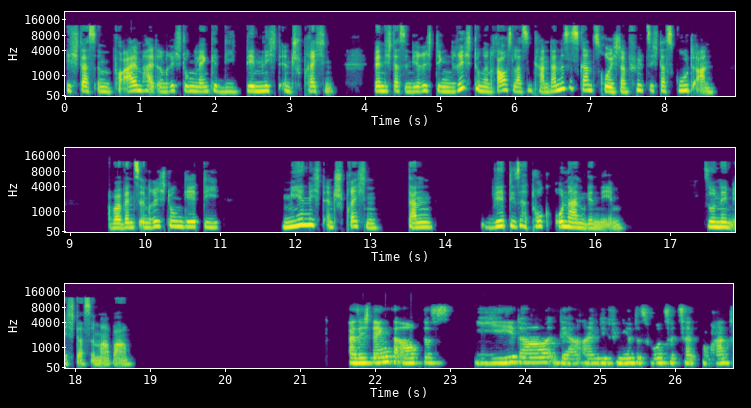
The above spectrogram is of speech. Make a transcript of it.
ich das in, vor allem halt in Richtungen lenke, die dem nicht entsprechen wenn ich das in die richtigen Richtungen rauslassen kann, dann ist es ganz ruhig, dann fühlt sich das gut an. Aber wenn es in Richtungen geht, die mir nicht entsprechen, dann wird dieser Druck unangenehm. So nehme ich das immer wahr. Also ich denke auch, dass jeder, der ein definiertes Wurzelzentrum hat,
